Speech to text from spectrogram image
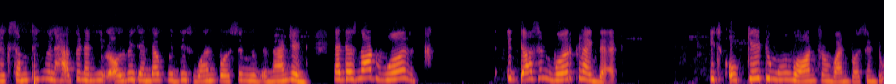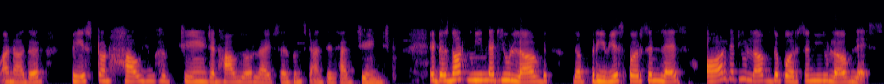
like something will happen and you'll always end up with this one person you've imagined that does not work it doesn't work like that. It's okay to move on from one person to another based on how you have changed and how your life circumstances have changed. It does not mean that you loved the previous person less or that you love the person you love less.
